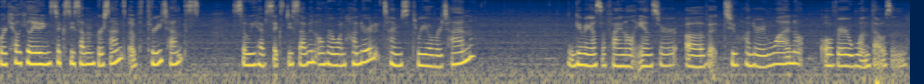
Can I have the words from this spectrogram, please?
We're calculating 67% of 3 tenths. So we have 67 over 100 times 3 over 10, giving us a final answer of 201 over 1000.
